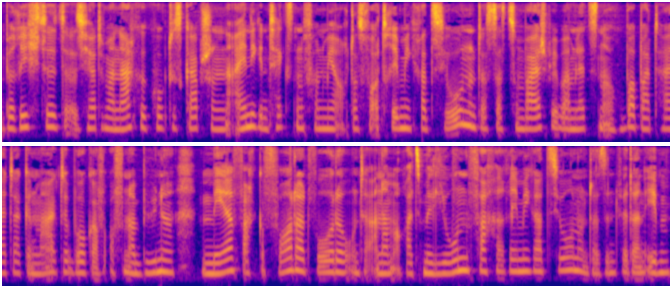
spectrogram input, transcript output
berichtet. Also ich hatte mal nachgeguckt, es gab schon in einigen Texten von mir auch das Wort Remigration und dass das zum Beispiel beim letzten Europaparteitag in Magdeburg auf offener Bühne mehrfach gefordert wurde, unter anderem auch als millionenfache Remigration. Und da sind wir dann eben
